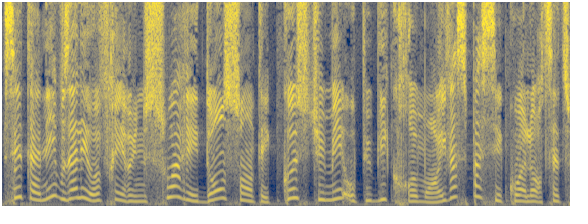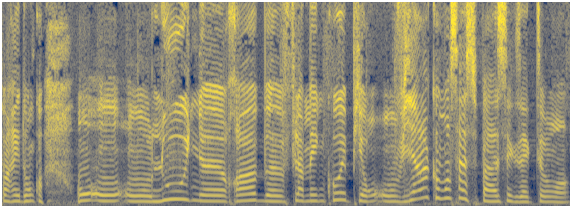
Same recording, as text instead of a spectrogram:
cette année, vous allez offrir une soirée dansante et costumée au public roman. Il va se passer quoi lors de cette soirée? Donc, on, on- on loue une robe flamenco et puis on, on vient. Comment ça se passe exactement?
